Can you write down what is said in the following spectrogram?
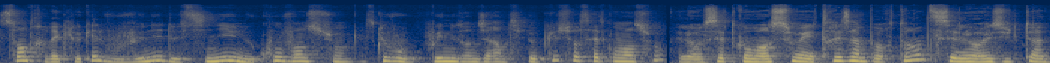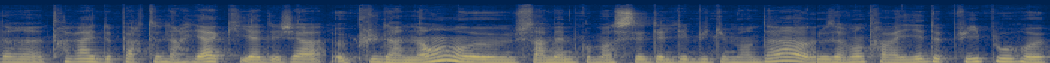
centre avec lequel vous venez de signer une convention. Est-ce que vous pouvez nous en dire un petit peu plus sur cette convention? Alors cette convention est très importante, c'est le résultat d'un travail de partenariat qui a déjà euh, plus d'un an, euh, ça a même commencé dès le début du mandat. Nous avons travaillé depuis pour euh,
